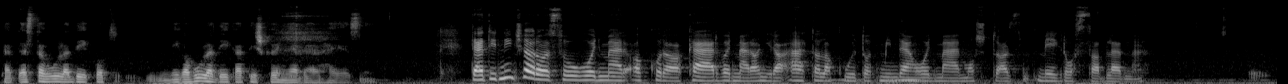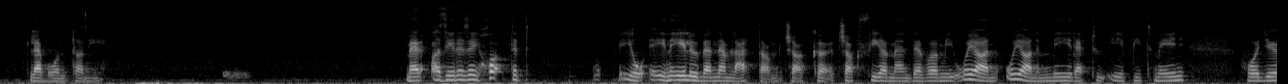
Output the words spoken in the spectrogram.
Tehát ezt a hulladékot, még a hulladékát is könnyebb elhelyezni. Tehát itt nincs arról szó, hogy már akkora a kár, vagy már annyira átalakult ott minden, hogy már most az még rosszabb lenne lebontani. Mert azért ez egy, ha, tehát jó, én élőben nem láttam, csak, csak filmen, de valami olyan, olyan méretű építmény, hogy,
